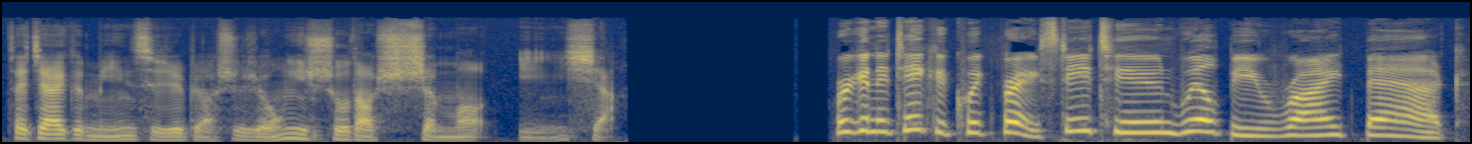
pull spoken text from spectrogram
再加一个名词，就表示容易受到什么影响。We're going to take a quick break. Stay tuned. We'll be right back.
